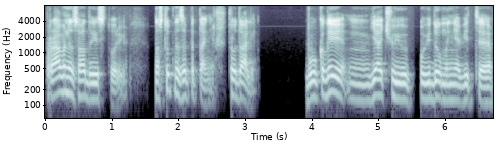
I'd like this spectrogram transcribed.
правильно згадує історію. Наступне запитання: що далі? Бо коли я чую повідомлення від е,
